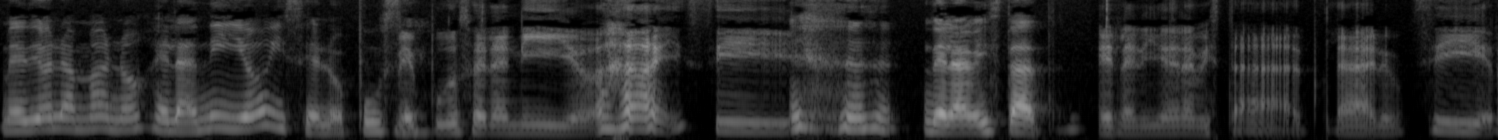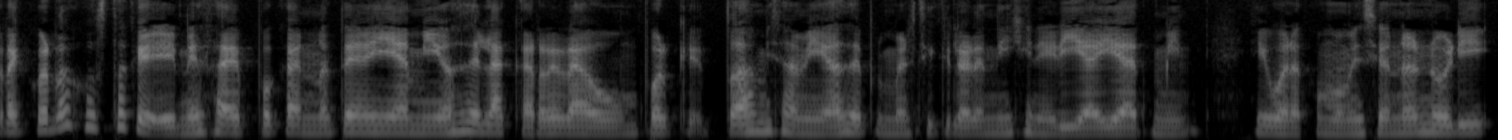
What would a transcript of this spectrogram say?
me dio la mano, el anillo y se lo puse. Me puso el anillo. Ay, sí. De la amistad. El anillo de la amistad, claro. Sí, recuerdo justo que en esa época no tenía amigos de la carrera aún porque todas mis amigas de primer ciclo eran de ingeniería y admin. Y bueno, como mencionó Nuri,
